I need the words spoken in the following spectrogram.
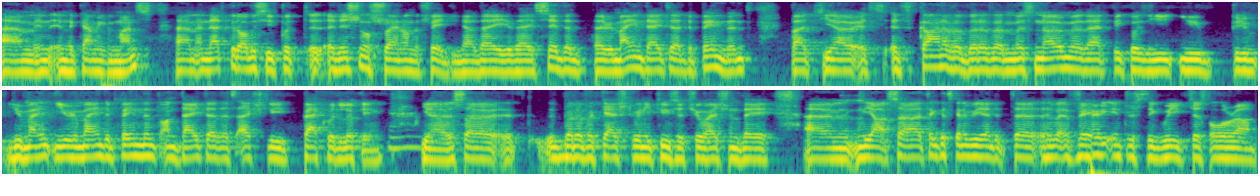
um, in in the coming months, um, and that could obviously put additional strain on the Fed. You know, they they said that they remain data dependent, but you know, it's it's kind of a bit of a misnomer that because you you you, you remain you remain dependent on data that's actually backward looking, mm. you know. So a bit of a catch twenty two situation there. Um, yeah, so I think it's going to be a, a, very interesting week just all around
